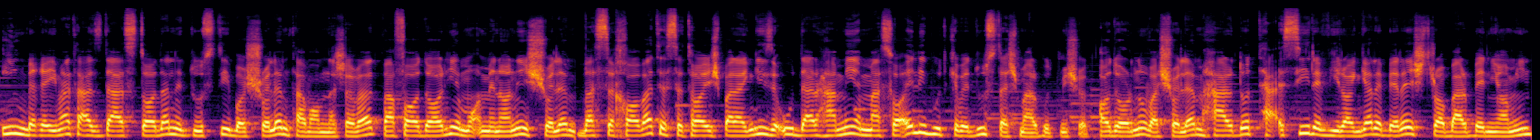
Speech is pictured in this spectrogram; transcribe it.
این به قیمت از دست دادن دوستی با شلم تمام نشود وفاداری مؤمنانه شلم و سخاوت ستایش برانگیز او در همه مسائلی بود که به دوستش مربوط می‌شد. آدورنو و شلم هر دو تأثیر ویرانگر برشت را بر بنیامین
